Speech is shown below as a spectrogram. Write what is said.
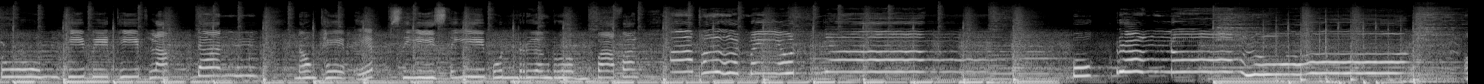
ตูมที่บีทีผลักดัน น้องเทพเอฟซีสีบุญเรืองรวมฝ่าฟันอาพืชไม่หยุดยั้งบุกรังน้องหลวงอ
